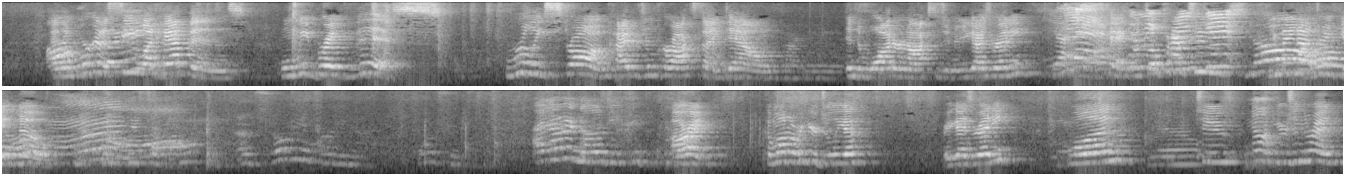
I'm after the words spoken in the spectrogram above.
and then we're going to see what happens when we break this really strong hydrogen peroxide down into water and oxygen. Are you guys ready? Yeah. Okay, let's open our tubes. No. You may not drink it, no. All right, come on over here, Julia. Are you guys ready? One, two, no. here's in the red.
